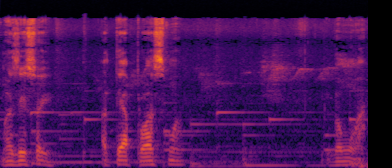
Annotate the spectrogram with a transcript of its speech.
Mas é isso aí. Até a próxima. Vamos lá.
